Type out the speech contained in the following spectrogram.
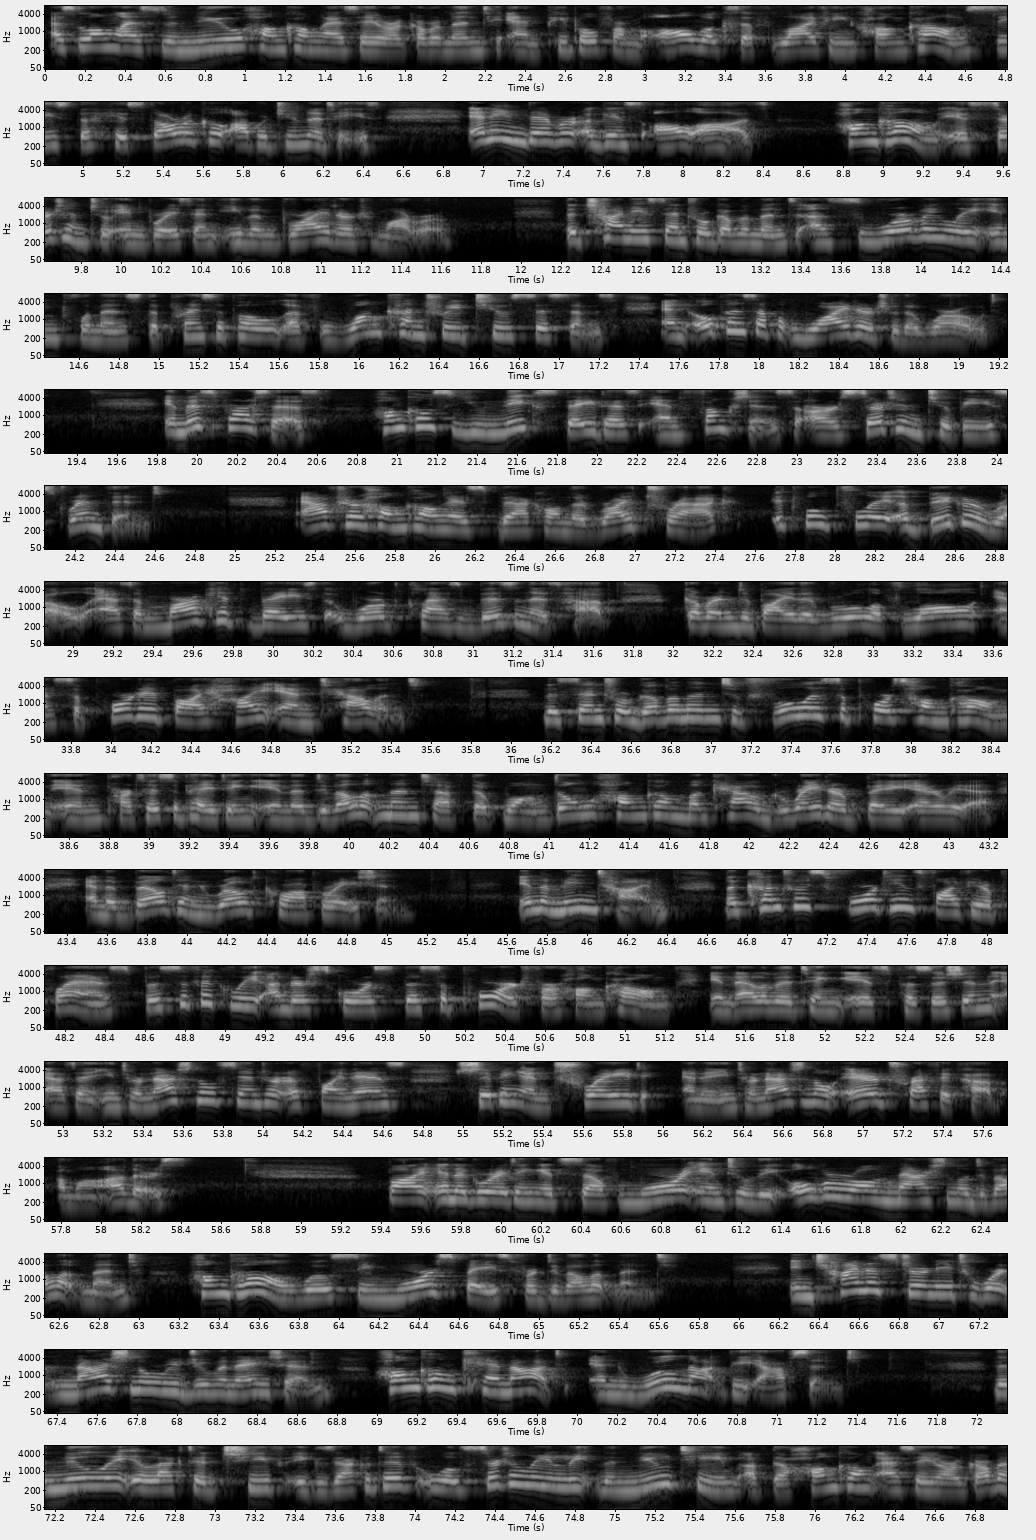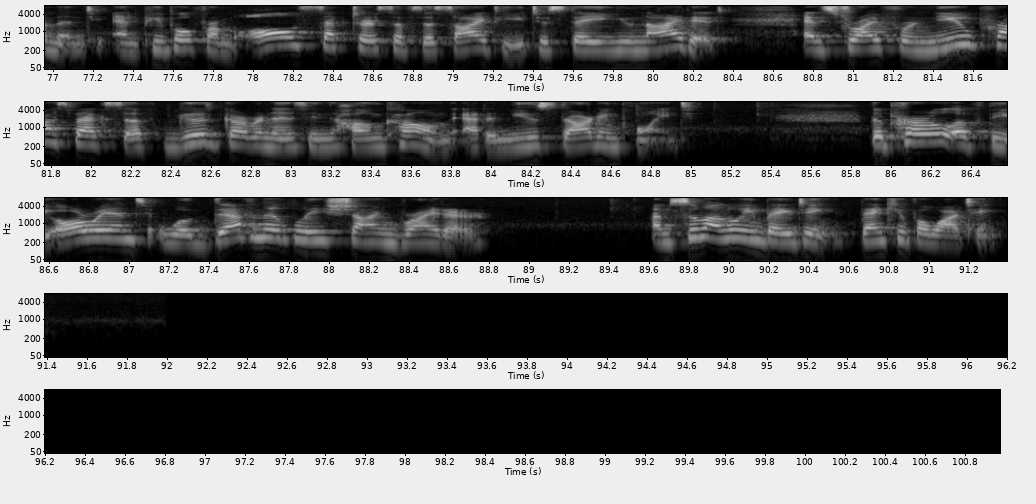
As long as the new Hong Kong SAR government and people from all walks of life in Hong Kong seize the historical opportunities and endeavor against all odds, Hong Kong is certain to embrace an even brighter tomorrow. The Chinese central government unswervingly implements the principle of one country, two systems and opens up wider to the world. In this process, Hong Kong's unique status and functions are certain to be strengthened. After Hong Kong is back on the right track, it will play a bigger role as a market-based world-class business hub governed by the rule of law and supported by high-end talent. The central government fully supports Hong Kong in participating in the development of the Guangdong Hong Kong Macau Greater Bay Area and the Belt and Road Cooperation. In the meantime, the country's 14th five-year plan specifically underscores the support for Hong Kong in elevating its position as an international center of finance, shipping and trade, and an international air traffic hub, among others. By integrating itself more into the overall national development, Hong Kong will see more space for development. In China's journey toward national rejuvenation, Hong Kong cannot and will not be absent. The newly elected chief executive will certainly lead the new team of the Hong Kong SAR government and people from all sectors of society to stay united and strive for new prospects of good governance in Hong Kong at a new starting point. The Pearl of the Orient will definitely shine brighter. I'm Suma Lu in Beijing. Thank you for watching.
